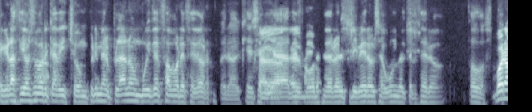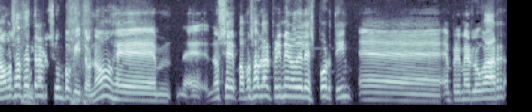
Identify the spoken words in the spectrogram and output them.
Es gracioso porque ha dicho un primer plano muy desfavorecedor, pero es que sería Claro, desfavorecedor el primero, el segundo, el tercero, todos. Bueno, vamos a centrarnos un poquito, ¿no? Eh, eh, no sé, vamos a hablar primero del Sporting, eh, en primer lugar,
